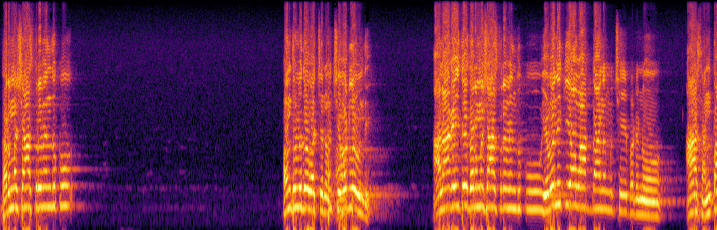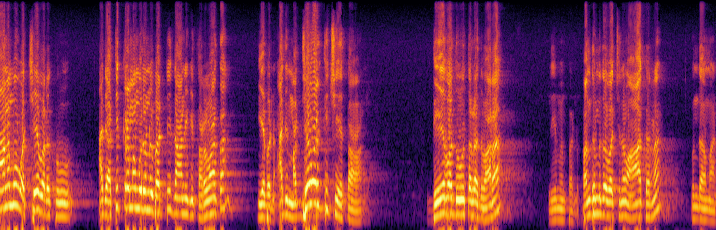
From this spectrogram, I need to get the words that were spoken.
ధర్మశాస్త్రం ఎందుకు? పంతొమ్మిదో వచ్చిన చివరిలో ఉంది. అలాగైతే ధర్మశాస్త్రం ఎందుకు? ఎవనికి ఆ వాగ్దానము చేయబడునో ఆ సంతానము వచ్చే వరకు అది అతిక్రమములను బట్టి దానికి తర్వాత ఇవ్వబడి అది మధ్యవర్తి చేత దేవదూతల ద్వారా నియమింపండి పంతొమ్మిదో వచ్చిన ఆకరణ ఉందన్నమాట.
